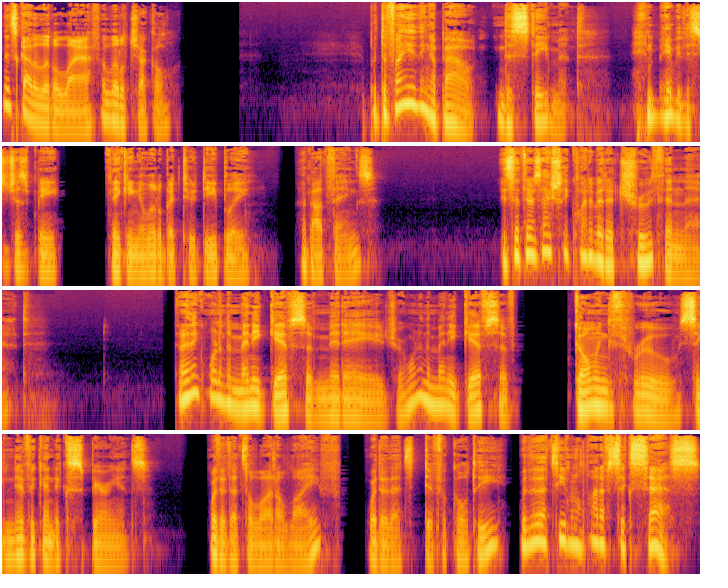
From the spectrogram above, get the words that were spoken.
And it's got a little laugh, a little chuckle. But the funny thing about this statement, and maybe this is just me thinking a little bit too deeply about things, is that there's actually quite a bit of truth in that. That I think one of the many gifts of mid age, or one of the many gifts of going through significant experience, whether that's a lot of life, whether that's difficulty, whether that's even a lot of success,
